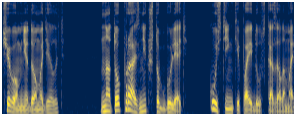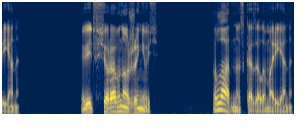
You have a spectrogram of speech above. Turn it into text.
«Чего мне дома делать?» «На то праздник, чтоб гулять. Кустеньки пойду», — сказала Марьяна. «Ведь все равно женюсь». «Ладно», — сказала Марьяна,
